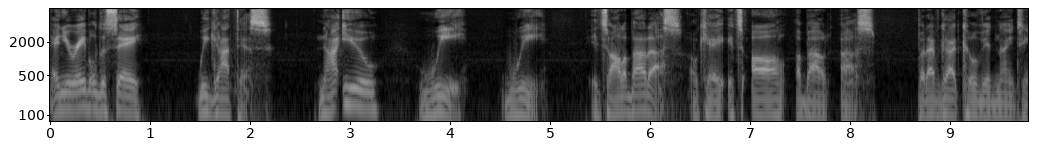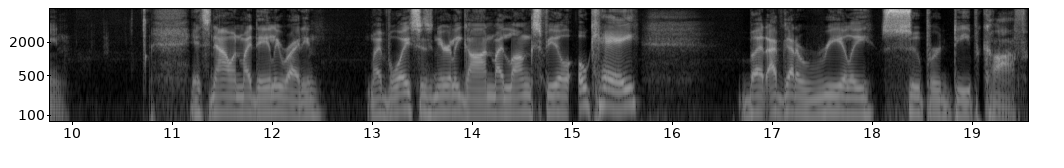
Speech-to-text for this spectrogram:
And you're able to say, We got this. Not you, we. We. It's all about us, okay? It's all about us. But I've got COVID 19. It's now in my daily writing. My voice is nearly gone. My lungs feel okay, but I've got a really super deep cough.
